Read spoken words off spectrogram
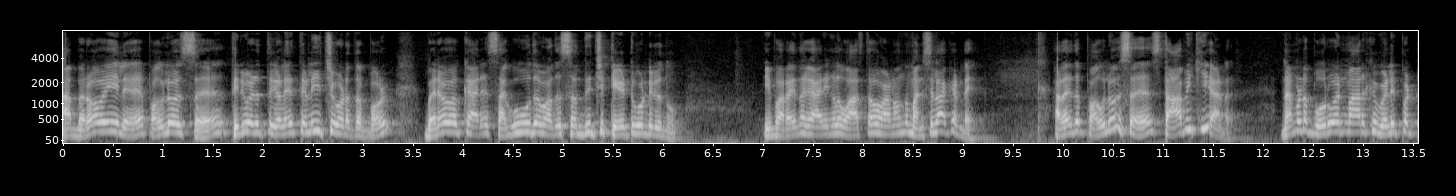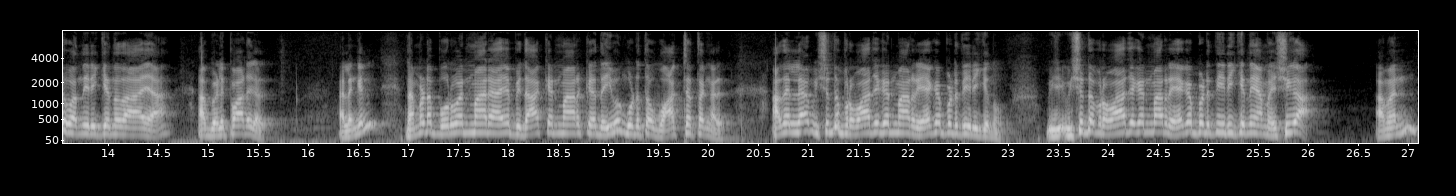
ആ ബറോവയിൽ പൗലോസ് തിരുവഴുത്തുകളെ തെളിയിച്ചു കൊടുത്തപ്പോൾ ബറോവക്കാർ സകൂതം അത് ശ്രദ്ധിച്ച് കേട്ടുകൊണ്ടിരുന്നു. ഈ പറയുന്ന കാര്യങ്ങൾ വാസ്തവമാണോ എന്ന് മനസ്സിലാക്കണ്ടേ? അതായത് പൗലോസ് സ്ഥാപിക്കുകയാണ്. നമ്മുടെ പൂർവന്മാർക്ക് വെളിപ്പെട്ട് വന്നിരിക്കുന്നതായ ആ വെളിപ്പാടുകൾ. അല്ലെങ്കിൽ നമ്മുടെ പൂർവന്മാരായ പിതാക്കന്മാർക്ക് ദൈവം കൊടുത്ത വാക്ചത്വങ്ങൾ അതെല്ലാം വിശുദ്ധ പ്രവാചകന്മാർ രേഖപ്പെടുത്തിയിരിക്കുന്നു. വിശുദ്ധ പ്രവാചകന്മാർ രേഖപ്പെടുത്തിയിരിക്കുന്ന ആ മെഷിക. അവൻ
